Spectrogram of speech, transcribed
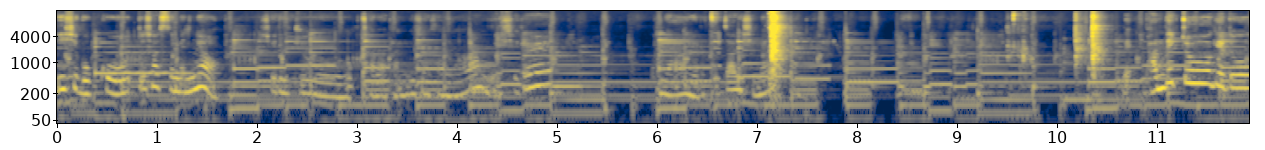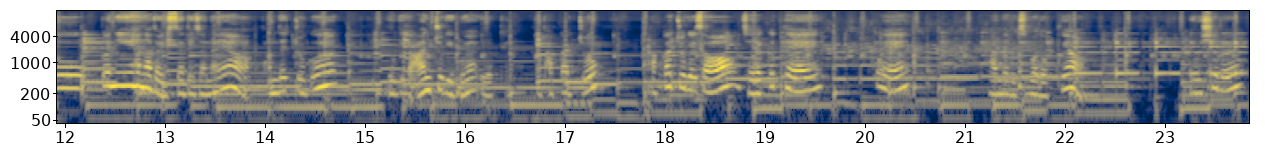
25코 뜨셨으면요. 실을 쭉 잡아 당기셔서요. 이 실을 그냥 이렇게 자르시면. 네, 반대쪽에도 끈이 하나 더 있어야 되잖아요. 반대쪽은 여기가 안쪽이고요. 이렇게 바깥쪽. 바깥쪽에서 제일 끝에 코에 바늘을 집어넣고요. 이 실을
